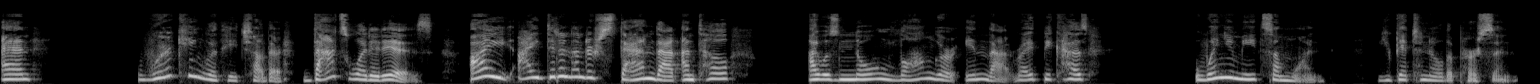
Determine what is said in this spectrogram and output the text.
and working with each other. That's what it is. I, I didn't understand that until I was no longer in that, right? Because when you meet someone, you get to know the person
